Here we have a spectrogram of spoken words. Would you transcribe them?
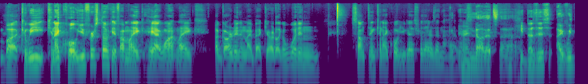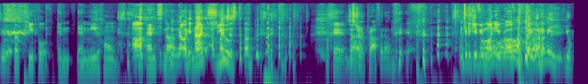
But can we? Can I quote you for stuff? If I'm like, hey, I want like a garden in my backyard, like a wooden something. Can I quote you guys for that, or is that not how that works? Aaron, No, that's not. How, he does this I we do it. for people in that need homes Oh, and stuff. No, he not does a you. bunch of stuff. Okay, Just but- trying to profit off. it. I'm trying to give you Whoa, money, whoa, bro. whoa. Wait, what do you mean? You you,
